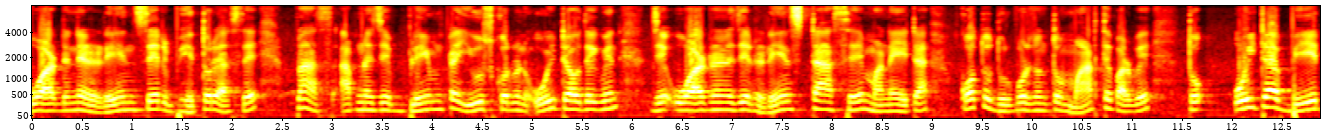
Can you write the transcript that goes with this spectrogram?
ওয়ার্ডেনের রেঞ্জের ভেতরে আছে প্লাস আপনি যে ব্লেমটা ইউজ করবেন ওইটাও দেখবেন যে ওয়ার্ডেনের যে রেঞ্জটা আছে মানে এটা কত দূর পর্যন্ত মারতে পারবে, তো ওইটা বের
